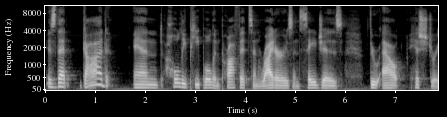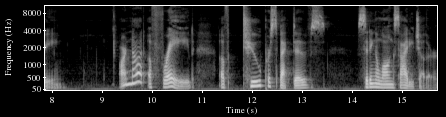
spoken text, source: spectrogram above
is that God and holy people and prophets and writers and sages throughout history are not afraid of two perspectives sitting alongside each other.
